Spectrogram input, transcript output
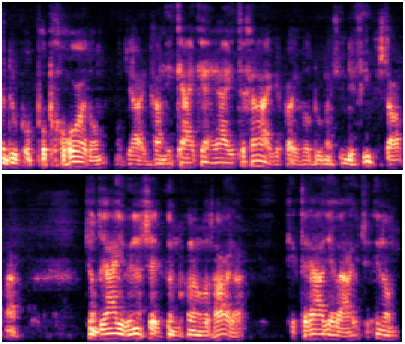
Dat doe ik op, op gehoor dan. Want ja, ik ga niet kijken en rijden tegelijk. Dat kan je wel doen als je in de file staat. Maar je aan het rijden bent, dan zet ik hem gewoon wat harder. Zet ik de radio uit en dan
